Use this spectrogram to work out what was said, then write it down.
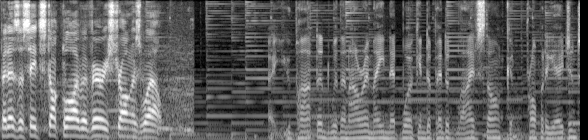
but as I said, Stock Live are very strong as well. You partnered with an RMA Network independent livestock and property agent?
